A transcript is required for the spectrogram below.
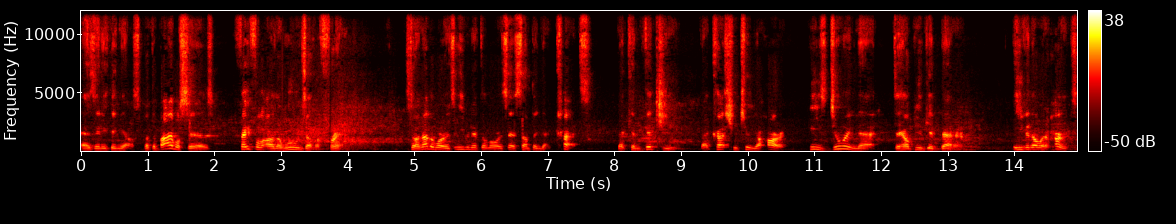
as anything else. But the Bible says, faithful are the wounds of a friend. So in other words, even if the Lord says something that cuts, that convicts you, that cuts you to your heart, he's doing that to help you get better. Even though it hurts,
